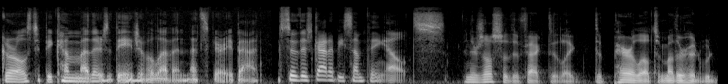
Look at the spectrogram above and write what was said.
girls to become mothers at the age of 11. That's very bad. So there's got to be something else. And there's also the fact that, like, the parallel to motherhood would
